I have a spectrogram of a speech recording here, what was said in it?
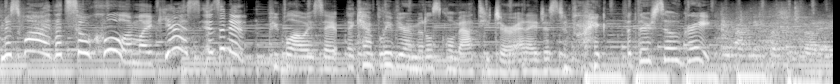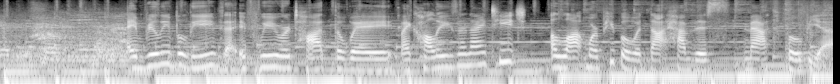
Miss Y, that's so cool. I'm like, yes, isn't it? People always say, I can't believe you're a middle school math teacher. And I just am like, but they're so great. Do you have any questions about any of these? I really believe that if we were taught the way my colleagues and I teach, a lot more people would not have this math phobia.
